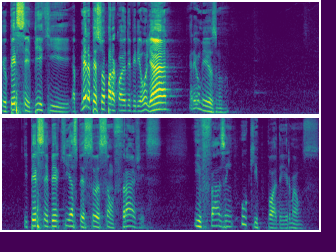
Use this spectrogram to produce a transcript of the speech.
eu percebi que a primeira pessoa para a qual eu deveria olhar era eu mesmo e perceber que as pessoas são frágeis e fazem o que podem, irmãos.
